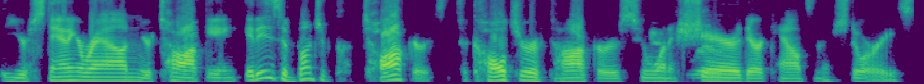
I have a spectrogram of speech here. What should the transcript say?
you're standing around you're talking. It is a bunch of talkers. It's a culture of talkers who want to share their accounts and their stories.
